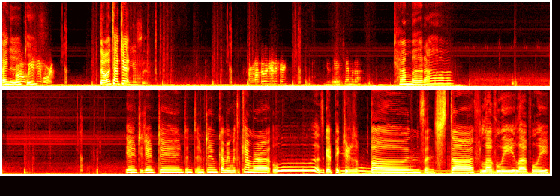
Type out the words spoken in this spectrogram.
I know, Oh, please. Ouija board. Don't touch it. Use it. I'm not doing anything. You camera. Camera. Dun, dun, dun, dun, dun, dun. Coming with the camera. Ooh, let's get pictures of bones and stuff. Lovely, lovely.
